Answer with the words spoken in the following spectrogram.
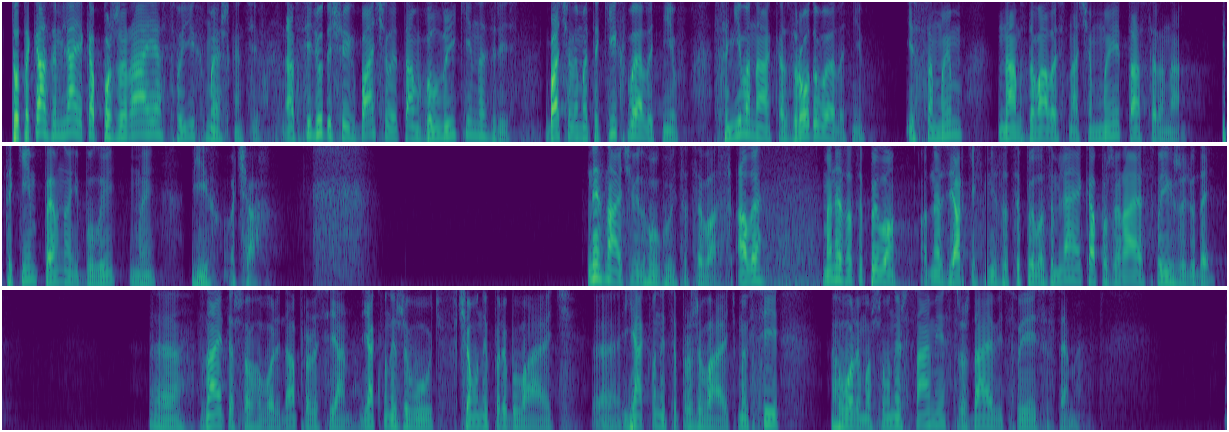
То така земля, яка пожирає своїх мешканців. А всі люди, що їх бачили, там великі на зріст. Бачили ми таких велетнів, синів Анака, з роду велетнів, і самим нам здавалось, наче ми та сарана. І таким, певно, і були ми в їх очах. Не знаю, чи відгукується це вас, але мене зацепило, одне з ярких місць зацепило земля, яка пожирає своїх же людей. Е, знаєте, що говорять да, про росіян? Як вони живуть, в чому вони перебувають, е, як вони це проживають. Ми всі говоримо, що вони ж самі страждають від своєї системи.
